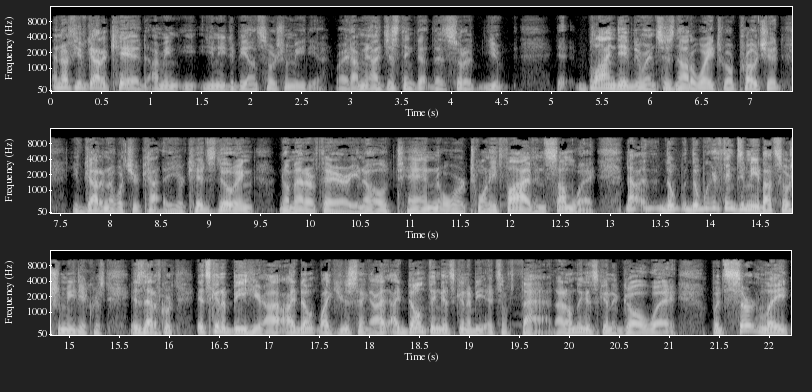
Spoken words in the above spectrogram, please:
And if you've got a kid, I mean, you need to be on social media, right? I mean, I just think that that's sort of you. Blind ignorance is not a way to approach it. You've got to know what your your kid's doing, no matter if they're you know ten or twenty five in some way. Now, the the weird thing to me about social media, Chris, is that of course it's going to be here. I, I don't like you're saying. I, I don't think it's going to be. It's a fad. I don't think it's going to go away. But certainly,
